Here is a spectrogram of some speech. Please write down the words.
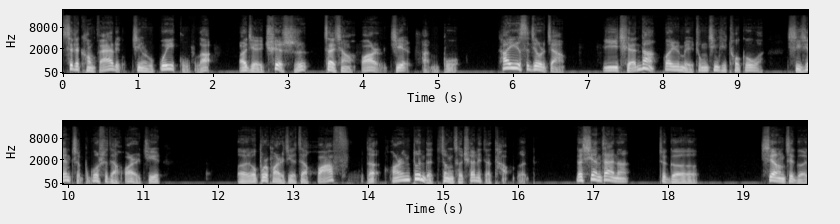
Silicon Valley，进入硅谷了，而且确实在向华尔街传播。他意思就是讲，以前呢，关于美中经济脱钩啊，起先只不过是在华尔街，呃，不是华尔街，在华府的华盛顿的政策圈里在讨论。那现在呢，这个像这个。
